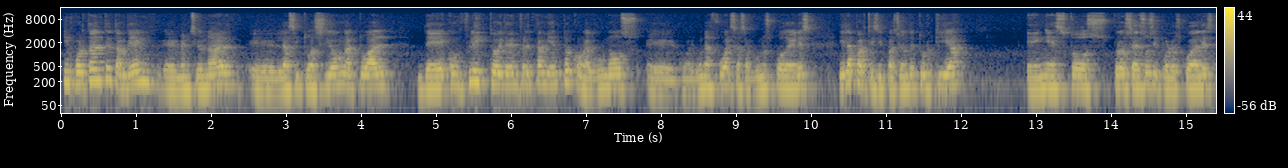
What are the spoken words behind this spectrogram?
Importante también eh, mencionar eh, la situación actual de conflicto y de enfrentamiento con, algunos, eh, con algunas fuerzas, algunos poderes y la participación de Turquía en estos procesos y por los cuales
